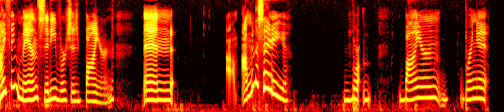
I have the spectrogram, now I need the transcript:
I think Man City versus Bayern. And I'm gonna say Bayern bring it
